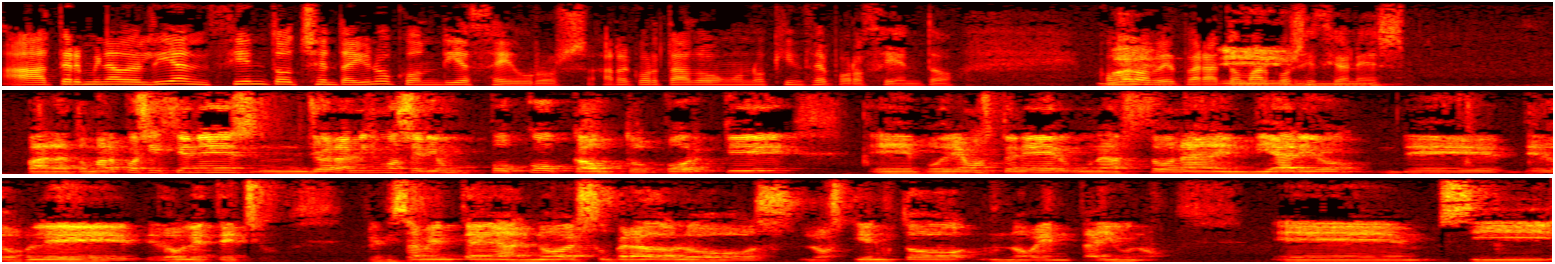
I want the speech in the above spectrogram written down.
Ha terminado el día en 181,10 euros, ha recortado un 1,15%. ¿Cómo lo ve para tomar eh, posiciones? Para tomar posiciones, yo ahora mismo sería un poco cauto porque eh, podríamos tener una zona en diario de, doble, de doble techo, precisamente al no haber superado los, los 191. Eh, si,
